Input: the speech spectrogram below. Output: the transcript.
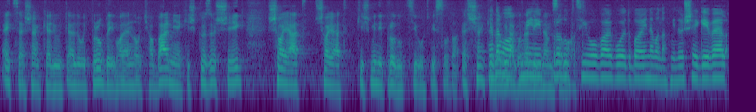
egyszer sem került elő, hogy probléma lenne, hogyha bármilyen kis közösség saját, saját kis mini produkciót visz oda. Ez senki a világon a eddig nem produkcióval zavart. volt baj, nem annak minőségével,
